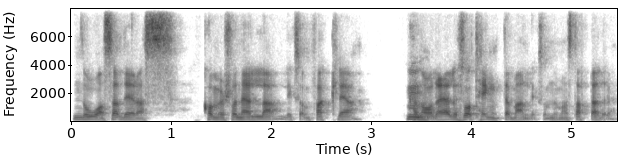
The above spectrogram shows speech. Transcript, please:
nås av deras konventionella liksom, fackliga mm. kanaler. Mm. Eller så tänkte man liksom, när man startade det.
